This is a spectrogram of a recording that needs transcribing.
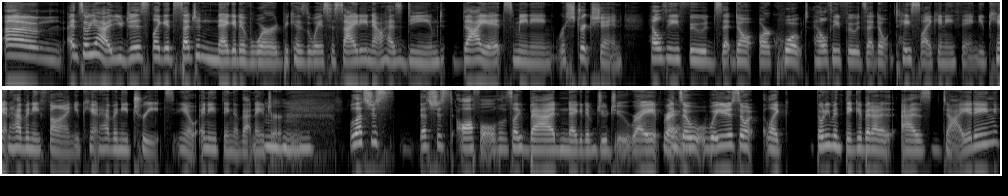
um, and so yeah, you just like it's such a negative word because the way society now has deemed diets, meaning restriction, healthy foods that don't or quote healthy foods that don't taste like anything. You can't have any fun. You can't have any treats. You know anything of that nature. Mm-hmm. Well, that's just that's just awful. It's like bad negative juju, right? And so we just don't like don't even think of it as, dieting.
